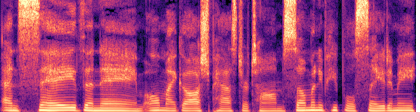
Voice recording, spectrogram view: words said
And say the name. Oh my gosh, Pastor Tom. So many people say to me,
